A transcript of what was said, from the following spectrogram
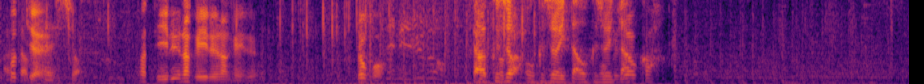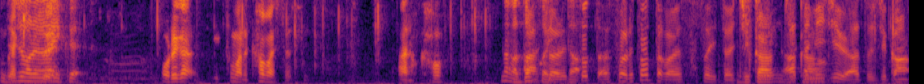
こっちやあ多分一緒待って、いる、なんかいる、なんかいる。どこ？屋上屋上いた屋上いた。屋上か。屋上俺が行く。俺が行くまでカバーしたし。あの、顔。なんかどっか行った？れ取った、それ取ったから外行った時間あと時間20秒、あと時間。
